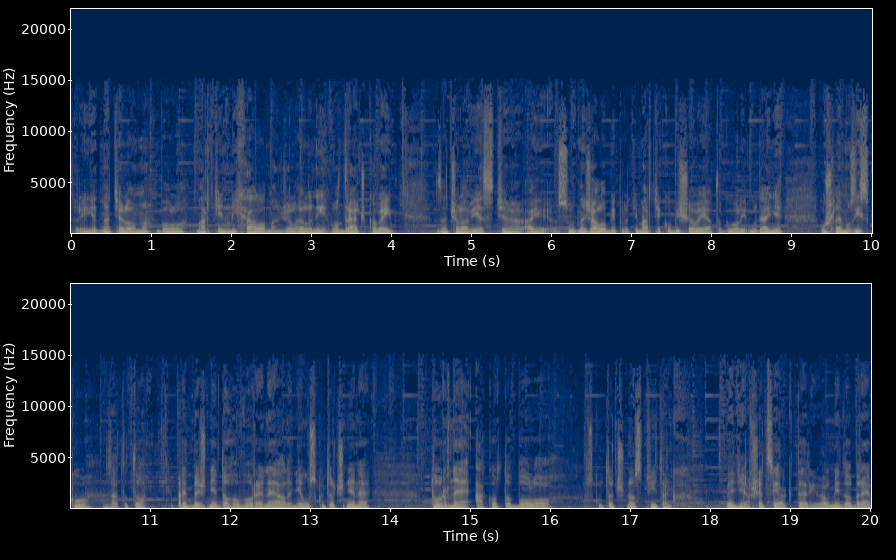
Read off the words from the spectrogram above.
ktorý jednateľom bol Martin Michal, manžel Heleny Vondráčkovej, začala viesť e, aj súdne žaloby proti Marte Kubišovej a to kvôli údajne ušlému zisku za toto predbežne dohovorené, ale neuskutočnené. Turné, ako to bolo v skutočnosti, tak vedia všetci aktéry veľmi dobre.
